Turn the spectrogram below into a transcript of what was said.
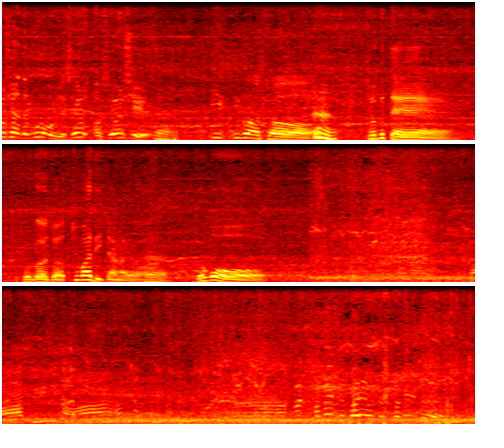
세훈 씨한테 물어봅니다. 세훈, 어, 세훈 씨. 이, 이거 저, 저 그때, 그거 저 투바디 있잖아요. 그거, 아, 그립니다. 아, 카메라 빨리 오세요, 카메라.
